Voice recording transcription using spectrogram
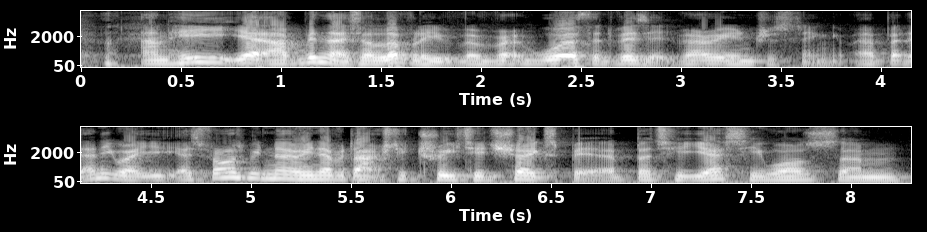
and he, yeah, I've been there. It's a lovely, worth a visit. Very interesting. Uh, but anyway, as far as we know, he never actually treated Shakespeare. But he, yes, he was. Um,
